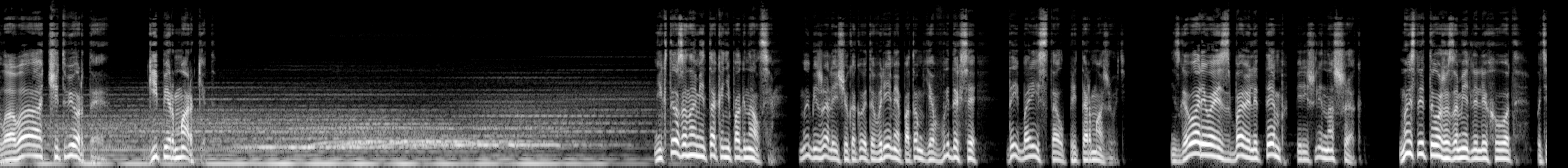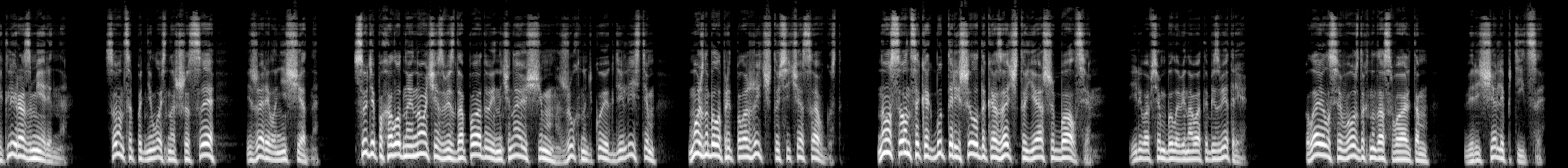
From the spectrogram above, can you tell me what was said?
Глава 4. Гипермаркет. Никто за нами так и не погнался. Мы бежали еще какое-то время, потом я выдохся, да и Борис стал притормаживать. Не сговариваясь, сбавили темп, перешли на шаг. Мысли тоже замедлили ход, потекли размеренно. Солнце поднялось на шоссе и жарило нещадно. Судя по холодной ночи, звездопаду и начинающим жухнуть кое-где листьям, можно было предположить, что сейчас август. Но солнце как будто решило доказать, что я ошибался. Или во всем было виновато безветрие. Плавился воздух над асфальтом, верещали птицы.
